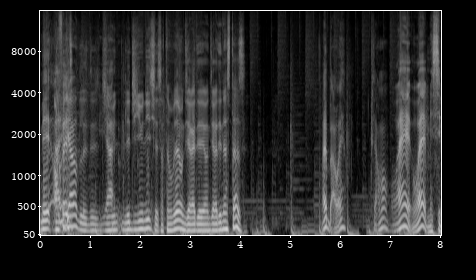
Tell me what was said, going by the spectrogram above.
Mais en Ah, fait, regarde les, a- G-Units, il y a certains modèles, on dirait des, on dirait des Nastas. ouais, bah ouais. clairement. Ouais, ouais, mais, c'est,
